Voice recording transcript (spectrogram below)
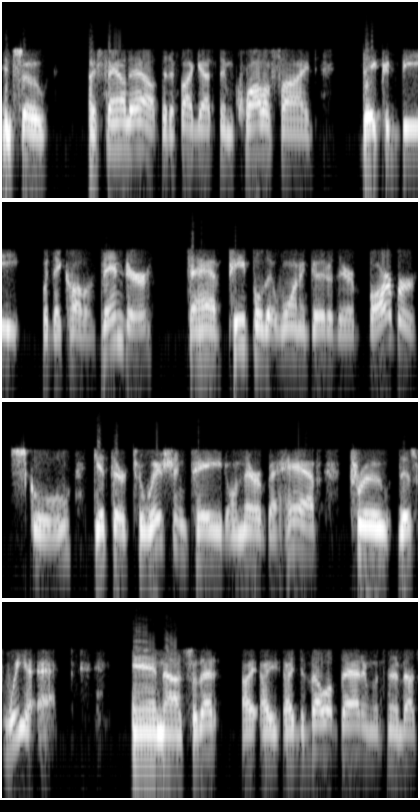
And so I found out that if I got them qualified, they could be what they call a vendor to have people that want to go to their barber school get their tuition paid on their behalf through this WIA Act. And uh, so that I, I, I developed that, and within about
